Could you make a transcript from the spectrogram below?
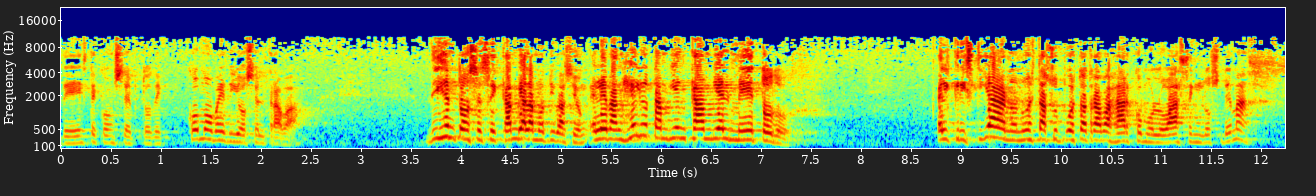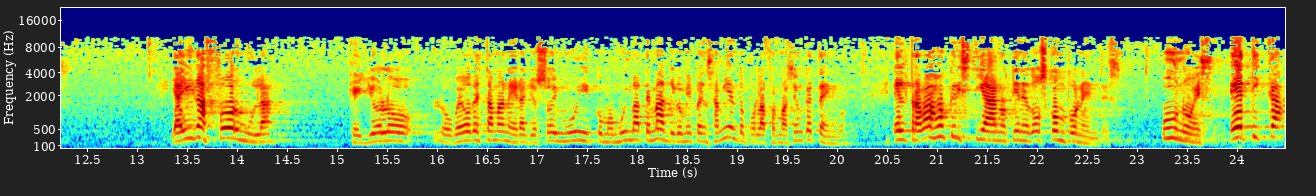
de este concepto, de cómo ve Dios el trabajo. Dije entonces, se cambia la motivación. El Evangelio también cambia el método. El cristiano no está supuesto a trabajar como lo hacen los demás. Y hay una fórmula que yo lo, veo de esta manera, yo soy como muy matemático en mi pensamiento por la formación que tengo. El trabajo cristiano tiene dos componentes. Uno es ética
